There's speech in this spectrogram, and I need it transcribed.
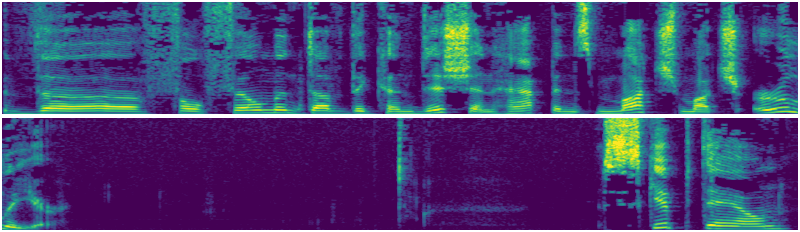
the fulfillment of the condition happens much, much earlier. Skip down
